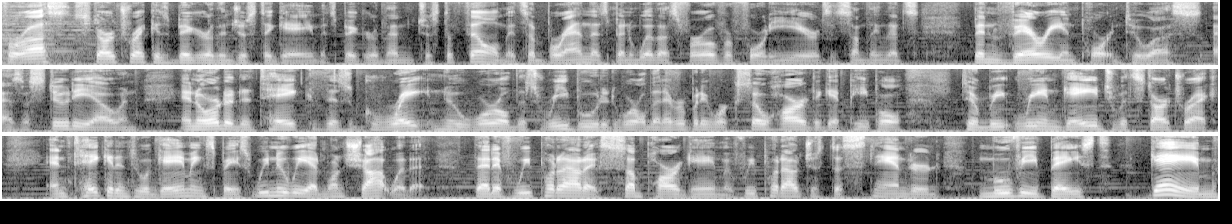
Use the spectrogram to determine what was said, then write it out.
For us, Star Trek is bigger than just a game. It's bigger than just a film. It's a brand that's been with us for over 40 years. It's something that's been very important to us as a studio. And in order to take this great new world, this rebooted world that everybody works so hard to get people to re engage with Star Trek and take it into a gaming space, we knew we had one shot with it. That if we put out a subpar game, if we put out just a standard movie based game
